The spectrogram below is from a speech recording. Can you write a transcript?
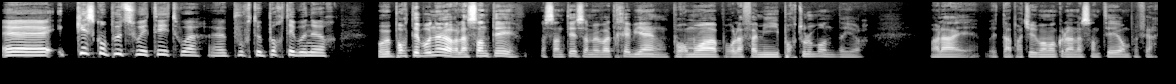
Euh, Qu'est-ce qu'on peut te souhaiter, toi, pour te porter bonheur? Pour me porter bonheur, la santé. La santé, ça me va très bien. Pour moi, pour la famille, pour tout le monde d'ailleurs. Voilà, et à partir du moment qu'on a la santé, on peut faire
